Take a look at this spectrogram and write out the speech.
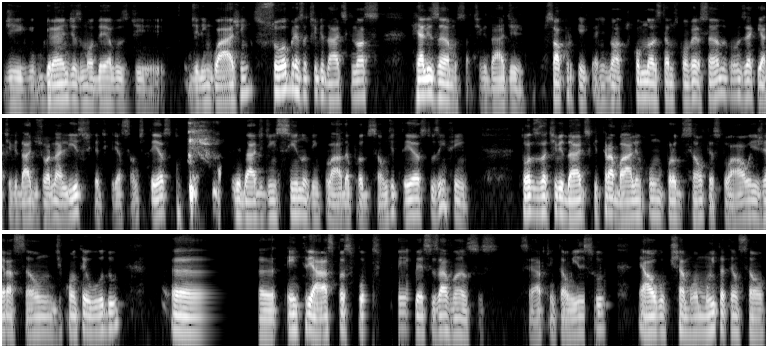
de grandes modelos de, de linguagem sobre as atividades que nós realizamos, atividade só porque, nós, como nós estamos conversando, vamos dizer aqui, atividade jornalística de criação de texto, atividade de ensino vinculada à produção de textos, enfim, todas as atividades que trabalham com produção textual e geração de conteúdo, uh, uh, entre aspas, por esses avanços, certo? Então, isso é algo que chamou muita atenção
